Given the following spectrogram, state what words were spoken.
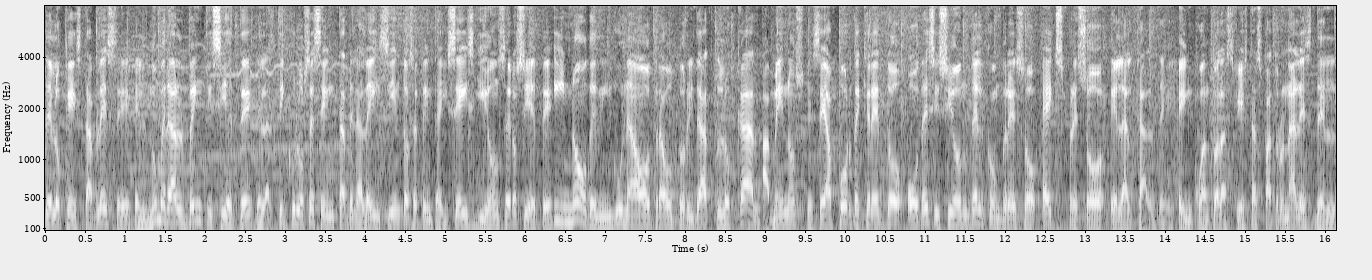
de lo que establece el numeral 27 del artículo 60 de la ley 176-07 y no de ninguna otra autoridad local, a menos que sea por decreto o decisión del Congreso, expresó el alcalde. En cuanto a las fiestas patronales del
